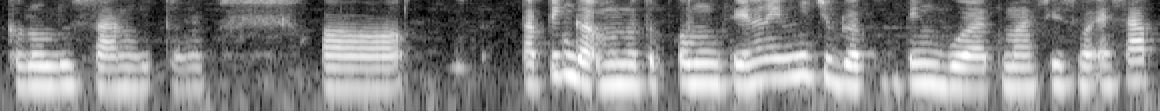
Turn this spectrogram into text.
kelulusan gitu. Uh, tapi nggak menutup kemungkinan ini juga penting buat mahasiswa S1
